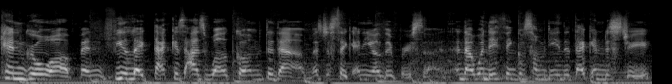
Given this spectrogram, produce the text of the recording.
can grow up and feel like tech is as welcome to them as just like any other person. And that when they think of somebody in the tech industry,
